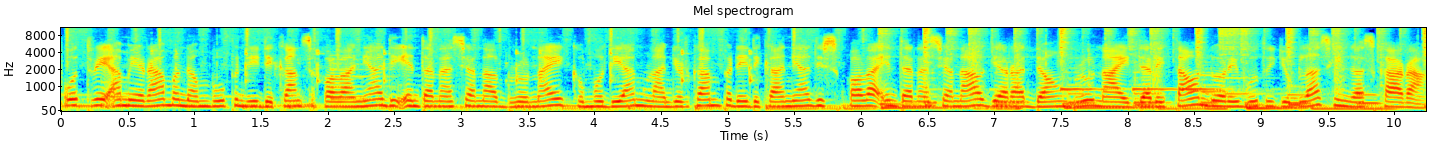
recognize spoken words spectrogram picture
Putri Amira menempuh pendidikan sekolahnya di Internasional Brunei kemudian melanjutkan pendidikannya di Sekolah Internasional Jaradong Brunei dari tahun 2017 hingga sekarang.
